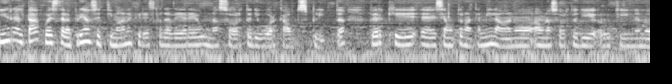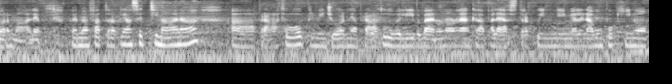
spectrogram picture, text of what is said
In realtà questa è la prima settimana che riesco ad avere una sorta di workout split perché eh, siamo tornati a Milano a una sorta di routine normale. Abbiamo fatto la prima settimana a Prato, i primi giorni a Prato dove lì vabbè non ho neanche la palestra quindi mi allenavo un pochino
